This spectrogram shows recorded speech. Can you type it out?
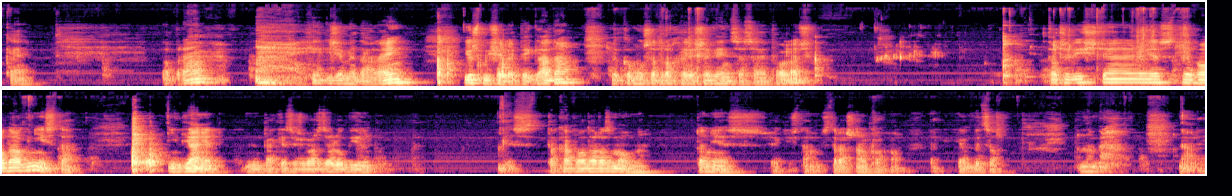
Okej. Dobra. Idziemy dalej. Już mi się lepiej gada, tylko muszę trochę jeszcze więcej sobie polać. To oczywiście jest woda ognista. Indianie takie coś bardzo lubili. Jest taka woda rozmowna. To nie jest jakiś tam straszny alkohol. Jak- Jakby co. Dobra, dalej.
